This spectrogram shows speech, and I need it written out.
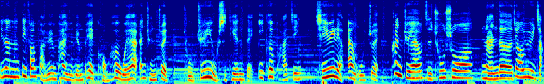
宜兰呢地方法院判原配恐吓危害安全罪，处拘役五十天，得一颗罚金，其余两案无罪。判决还有指出说，男的教育长。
